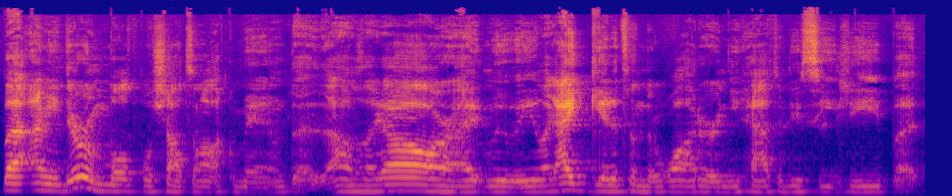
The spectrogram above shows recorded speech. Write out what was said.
But I mean, there were multiple shots on Aquaman that I was like, oh, all right, movie. Like, I get it's underwater and you have to do CG, but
